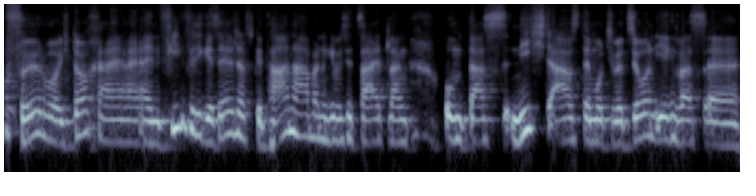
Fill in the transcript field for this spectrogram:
Taxi-Chauffeur, wo ich doch ein viel für die Gesellschaft getan habe, eine gewisse Zeit lang, und das nicht aus der Motivation irgendwas äh,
